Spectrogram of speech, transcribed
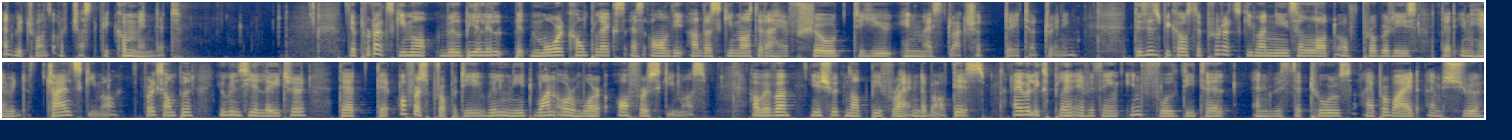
and which ones are just recommended. The product schema will be a little bit more complex as all the other schemas that I have showed to you in my structured data training. This is because the product schema needs a lot of properties that inherit child schema. For example, you will see later that the offers property will need one or more offer schemas. However, you should not be frightened about this. I will explain everything in full detail and with the tools I provide, I'm sure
